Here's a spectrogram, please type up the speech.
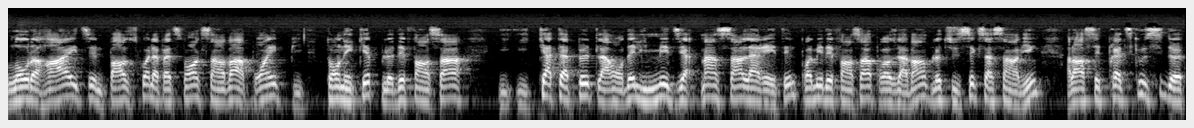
low to high, une passe du coin de la patinoire qui s'en va à pointe, puis ton équipe, le défenseur, il, catapulte la rondelle immédiatement sans l'arrêter. Le premier défenseur proche de la bande, là, tu sais que ça s'en vient. Alors, c'est de pratiquer aussi de,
